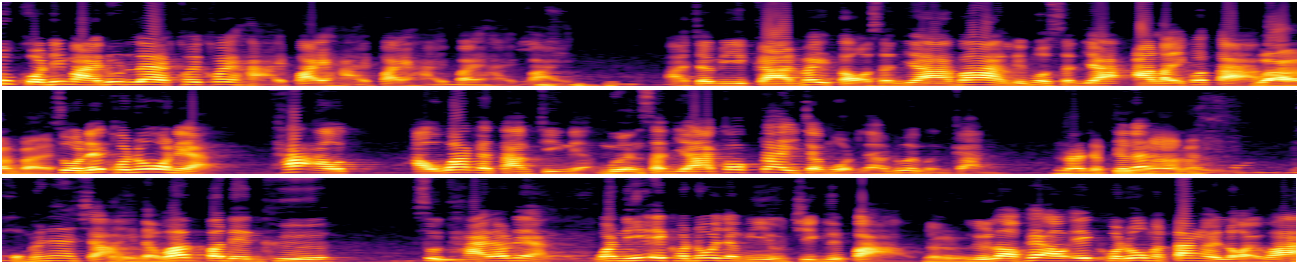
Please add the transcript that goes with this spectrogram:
ทุกๆคนที่มารุ่นแรกค่อยๆ หายไปหายไปหายไปหายไป อาจจะมีการไม่ต่อสัญญาบ้างหรือหมดสัญญาอะไรก็ตาม ว่ากันไป ส่วนเอโคโนเนี่ยถ้าเอา เอาว่ากันตามจริงเนี่ยเหมือนสัญญาก็ใกล้จะหมดแล้วด้วยเหมือนกัน น่าจะปีหน้าไหมผมไม่แน่ใจเออแต่ว่าประเด็นคือสุดท้ายแล้วเนี่ย วันนี้เอโคโนยังมีอยู่จริงหรือเปล่าเออหรือเราแค่เอาเอโคโนมาตั้งลอยๆว่า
